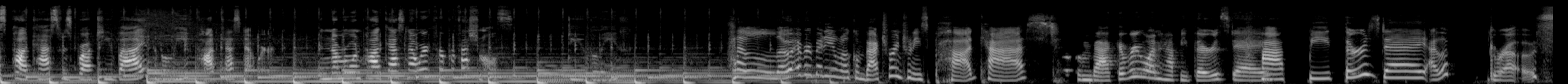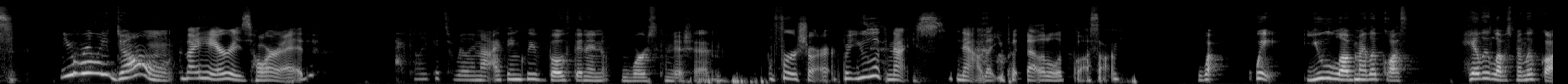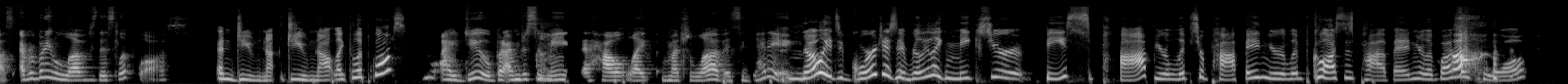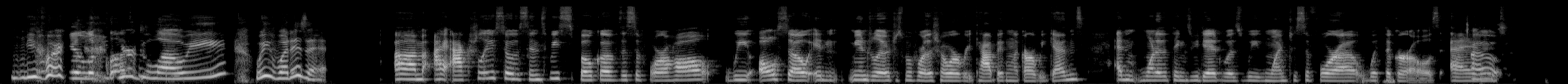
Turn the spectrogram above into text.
This podcast was brought to you by the Believe Podcast Network, the number one podcast network for professionals. Do you believe? Hello, everybody, and welcome back to RAWring Twenties podcast. Welcome back, everyone. Happy Thursday. Happy Thursday. I look gross. you really don't. My hair is horrid I feel like it's really not. I think we've both been in worse condition. for sure, but you look nice now that you put that little lip gloss on. What? Wait, you love my lip gloss. Haley loves my lip gloss. Everybody loves this lip gloss. And do you not do you not like the lip gloss? I do, but I'm just amazed at how like much love it's getting. No, it's gorgeous. It really like makes your face pop. Your lips are popping. Your lip gloss is popping. Your lip gloss is cool. You're Your lip gloss. you're glowy. Wait, what is mm-hmm. it? Um, I actually so since we spoke of the Sephora haul, we also in me and Julia just before the show were recapping like our weekends, and one of the things we did was we went to Sephora with the girls and Oh.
